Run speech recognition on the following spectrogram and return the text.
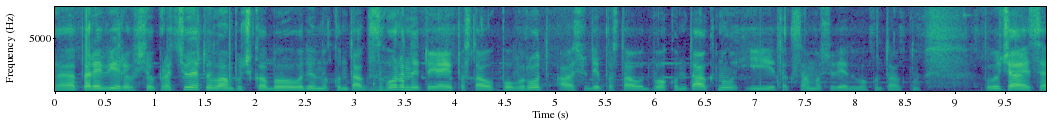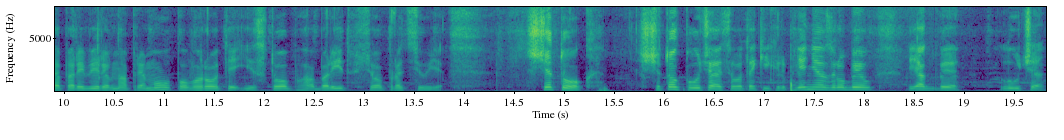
Е, Перевірив, все працює тут лампочка, бо один контакт згорений, то я її поставив поворот, а сюди поставив двоконтактну і так само сюди двоконтактну. Получається, перевірив напряму, повороти і стоп, габарит, все працює. Щиток. Щиток, виходить, отакі кріплення зробив. Якби лучше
